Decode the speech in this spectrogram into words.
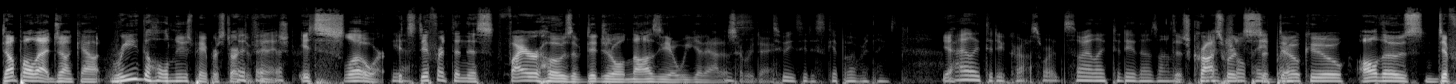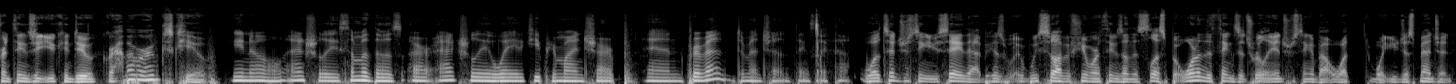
Dump all that junk out. Read the whole newspaper start to finish. It's slower. Yeah. It's different than this fire hose of digital nausea we get at us It's every day. Too easy to skip over things. Yeah. I like to do crosswords, so I like to do those on. There's crosswords. Sudoku, all those different things that you can do. Grab a Rubik's Cube. You know, actually, some of those are actually a way to keep your mind sharp and prevent dementia and things like that. Well, it's interesting you say that because we still have a few more things on this list. But one of the things that's really interesting about what, what you just mentioned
